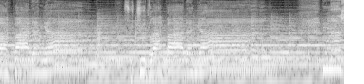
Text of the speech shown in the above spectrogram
Sujudlah padanya Sujudlah padanya. Nasz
